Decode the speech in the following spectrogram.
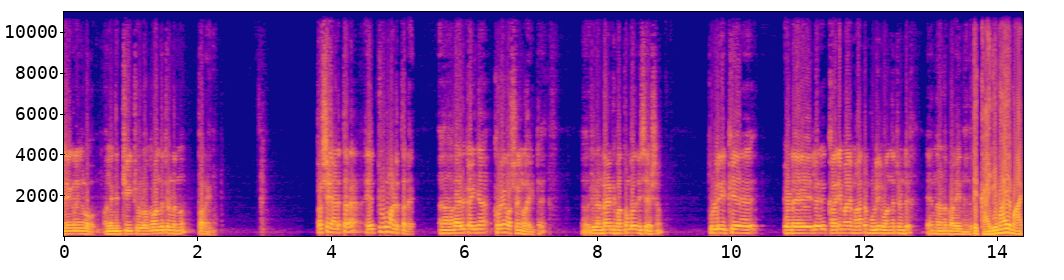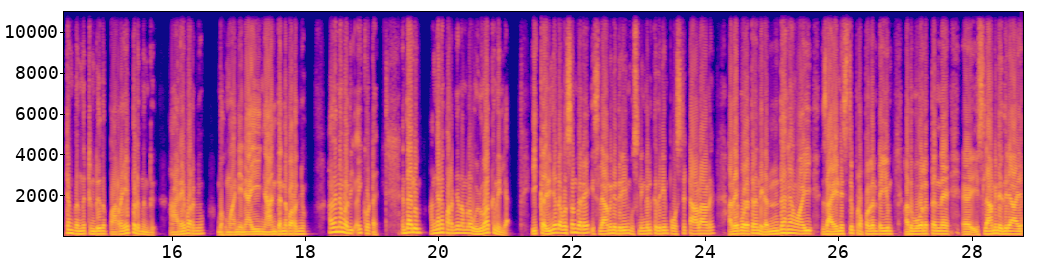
ലേഖനങ്ങളോ അല്ലെങ്കിൽ ട്വീറ്റുകളോ ഒക്കെ വന്നിട്ടുണ്ടെന്ന് പറയുന്നു. പക്ഷേ അടുത്തിടെ ഏറ്റവും അടുത്തിടെ അതായത് കഴിഞ്ഞ കുറെ വർഷങ്ങളായിട്ട് രണ്ടായിരത്തി പത്തൊമ്പതിന് ശേഷം പുള്ളിക്ക് കാര്യമായ മാറ്റം പുള്ളിയിൽ വന്നിട്ടുണ്ട് എന്നാണ് പറയുന്നത്. കാര്യമായ മാറ്റം വന്നിട്ടുണ്ട് എന്ന് പറയപ്പെടുന്നുണ്ട്. ആരെ പറഞ്ഞു? ബഹുമാന്യനായി ഞാൻ തന്നെ പറഞ്ഞു. അതന്നെ മതി ആയിക്കോട്ടെ. എന്തായാലും അങ്ങനെ പറഞ്ഞ് നമ്മളെ ഒഴിവാക്കുന്നില്ല. ഈ കഴിഞ്ഞ ദിവസം വരെ ഇസ്ലാമിനെതിരെയും മുസ്ലിങ്ങൾക്കെതിരെയും പോസ്റ്റിട്ട ആളാണ്. അതേപോലെ തന്നെ നിരന്തരമായി സയനിസ്റ്റ് പ്രൊപ്പകണ്ടയും അതുപോലെ തന്നെ ഇസ്ലാമിനെതിരായ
